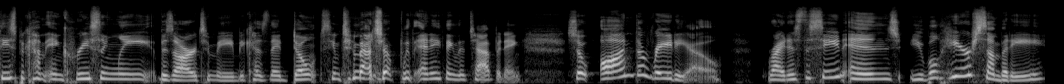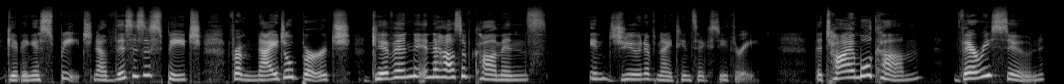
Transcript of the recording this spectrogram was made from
These become increasingly bizarre to me because they don't seem to match up with anything that's happening. So on the radio, right as the scene ends, you will hear somebody giving a speech. Now, this is a speech from Nigel Birch given in the House of Commons in June of 1963. The time will come very soon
